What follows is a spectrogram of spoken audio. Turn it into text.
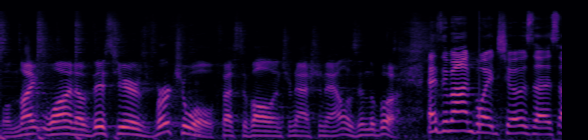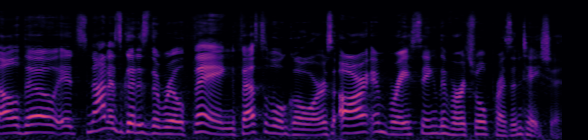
Well, night one of this year's virtual Festival International is in the books. As Iman Boyd shows us, although it's not as good as the real thing, festival goers are embracing the virtual presentation.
